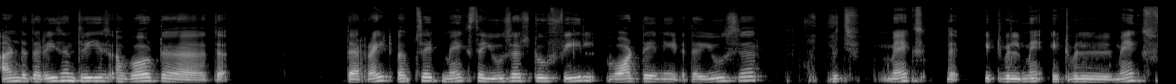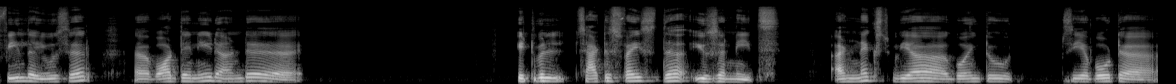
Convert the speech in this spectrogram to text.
And the reason 3 is about uh, the the right website makes the users to feel what they need. The user which makes the it will make it will makes feel the user uh, what they need and uh, it will satisfies the user needs. And next we are going to see about uh,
